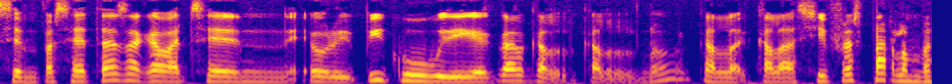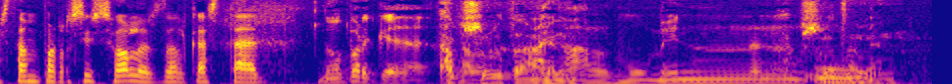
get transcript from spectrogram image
100 pessetes ha acabat sent euro i pico, vull dir que, clar, que, que, no? que, la, que les xifres parlen bastant per si soles del que ha estat. No, perquè en el, Absolutament. en el moment en Absolutament. un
